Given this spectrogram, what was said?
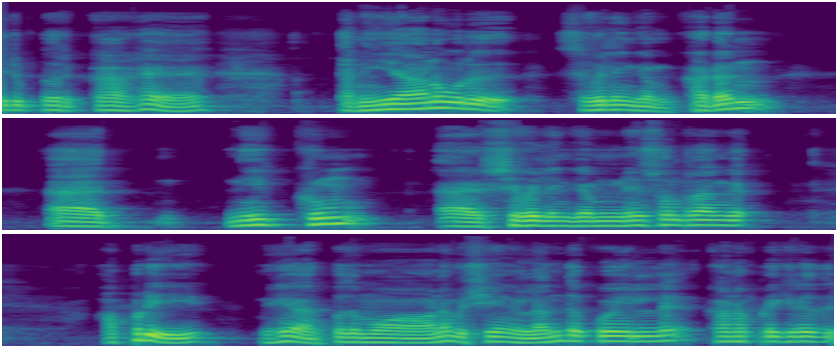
இருப்பதற்காக தனியான ஒரு சிவலிங்கம் கடன் நீக்கும் சிவலிங்கம்னே சொல்கிறாங்க அப்படி மிக அற்புதமான விஷயங்கள் அந்த கோயிலில் காணப்படுகிறது.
